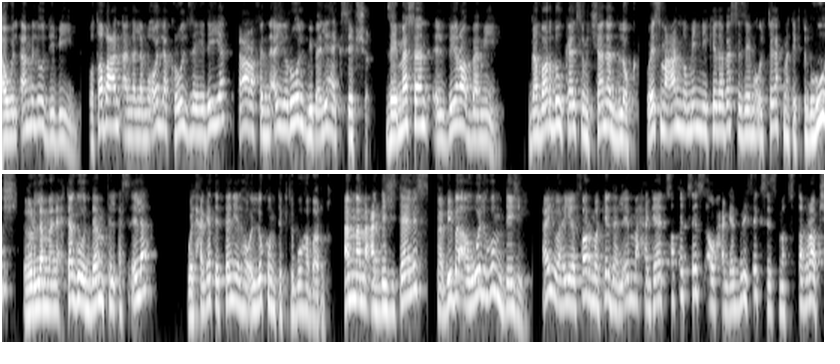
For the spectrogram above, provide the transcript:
أو ال amlodipine. وطبعا أنا لما أقول لك rule زي ديت أعرف إن أي rule بيبقى ليها exception زي مثلا ال verapamil. ده برضه calcium channel blocker واسمع عنه مني كده بس زي ما قلت لك ما تكتبهوش غير لما نحتاجه قدام في الأسئلة والحاجات التانية اللي هقول لكم تكتبوها برضه أما مع ال digitalis فبيبقى أولهم digi أيوه هي ال pharma كده لا إما حاجات suffixes أو حاجات prefixes ما تستغربش.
